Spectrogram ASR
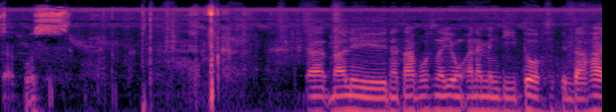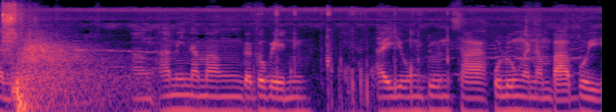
Tapos, Ah, bali, natapos na yung anamin dito sa tindahan. Ang amin namang gagawin ay yung dun sa kulungan ng baboy.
